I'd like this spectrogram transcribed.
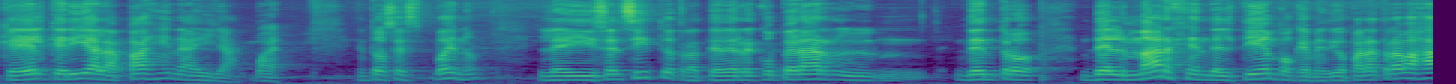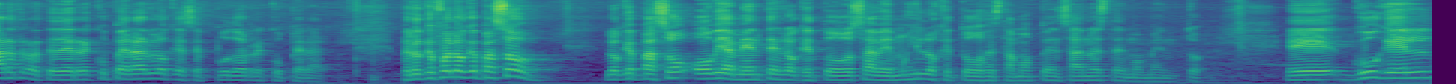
que él quería la página y ya. Bueno, entonces, bueno, le hice el sitio, traté de recuperar dentro del margen del tiempo que me dio para trabajar, traté de recuperar lo que se pudo recuperar. Pero ¿qué fue lo que pasó? Lo que pasó obviamente es lo que todos sabemos y lo que todos estamos pensando en este momento. Eh, Google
